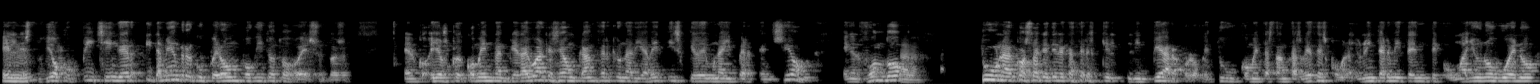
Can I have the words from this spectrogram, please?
él estudió con Pitchinger y también recuperó un poquito todo eso. Entonces, ellos comentan que da igual que sea un cáncer que una diabetes, que una hipertensión. En el fondo, tú una cosa que tienes que hacer es que limpiar, con lo que tú comentas tantas veces, con el ayuno intermitente, con un ayuno bueno,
